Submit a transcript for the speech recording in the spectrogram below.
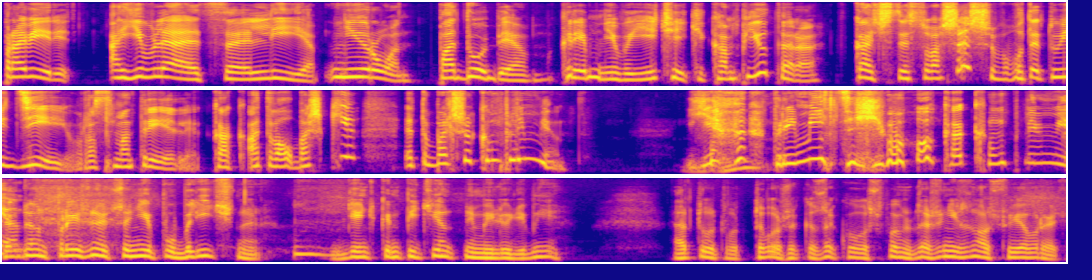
проверить, а является ли нейрон подобием кремниевой ячейки компьютера, качестве сумасшедшего вот эту идею рассмотрели как отвал башки, это большой комплимент. Я, примите его как комплимент. Когда он произносится не публично, где-нибудь компетентными людьми, а тут вот того же Казакова вспомнил, даже не знал, что я врач.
